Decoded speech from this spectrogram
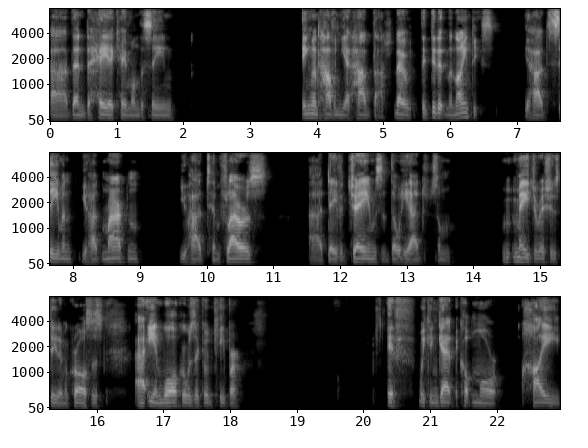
Uh, then De Gea came on the scene. England haven't yet had that. Now they did it in the nineties. You had Seaman, you had Martin, you had Tim Flowers, uh, David James, though he had some major issues dealing with crosses. Uh, Ian Walker was a good keeper. If we can get a couple more high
